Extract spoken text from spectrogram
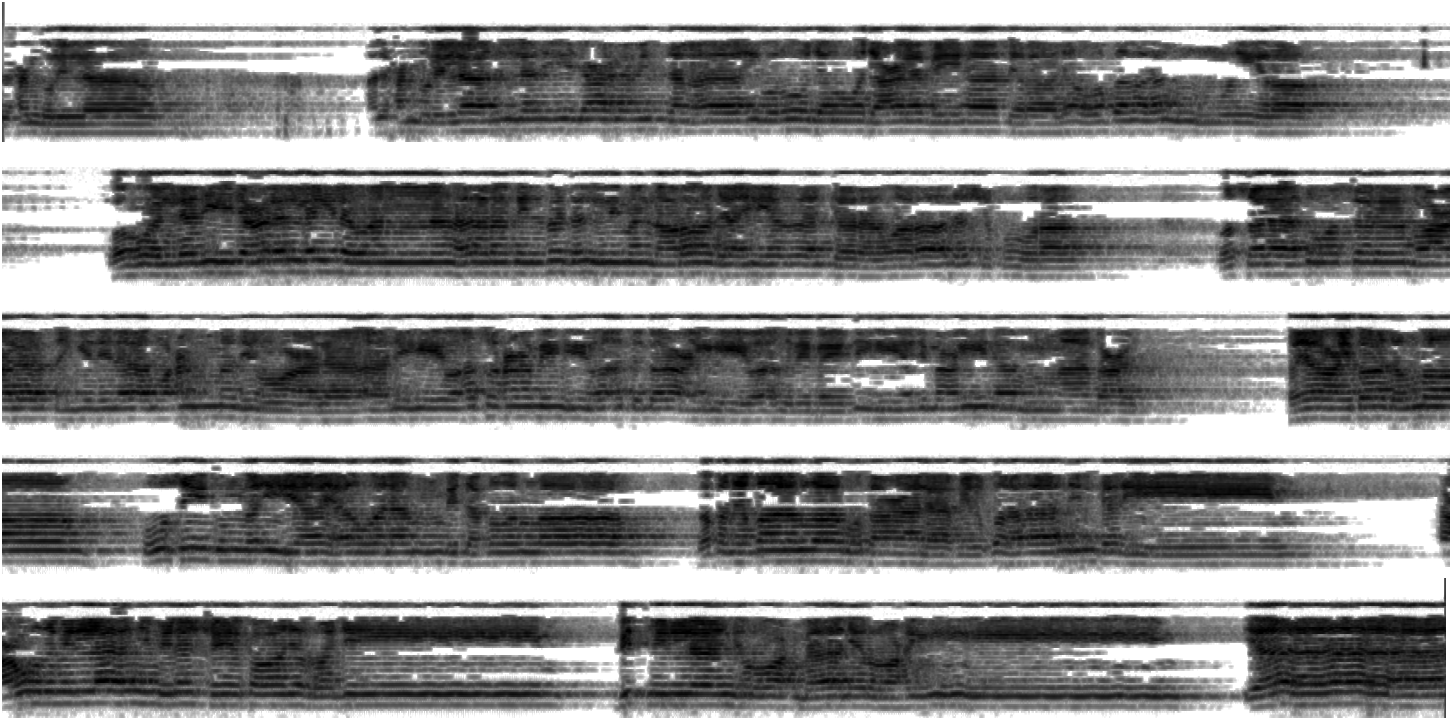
الحمد لله. الحمد لله الذي جعل في السماء بروجا وجعل فيها سراجا وقمرا منيرا. وهو الذي جعل الليل والنهار خلفة لمن أراد أن يذكر وأراد شكورا. والصلاة والسلام على سيدنا محمد وعلى آله وأصحابه وأتباعه وأهل بيته أجمعين أما بعد. فيا عباد الله أوصيكم وإياي أولا بتقوى الله. فقد قال الله تعالى في القرآن الكريم أعوذ بالله من الشيطان الرجيم. بسم الله الرحمن الرحيم. يا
